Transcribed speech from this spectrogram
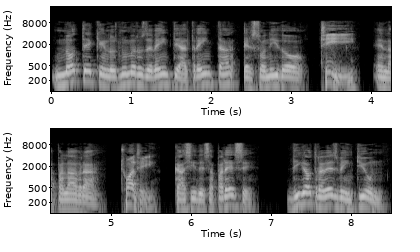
Note que en los números de 20 a 30 el sonido T, en la palabra 20. casi desaparece. Diga otra vez 21.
